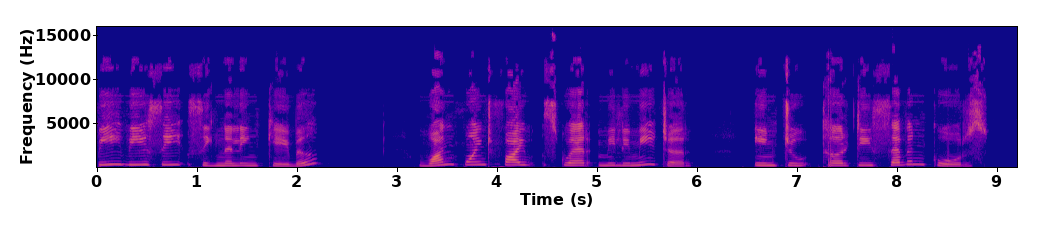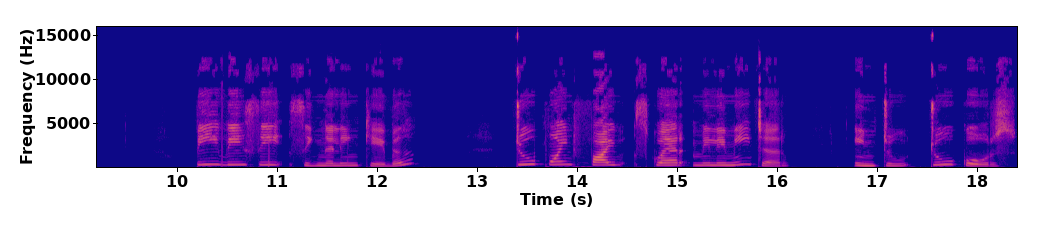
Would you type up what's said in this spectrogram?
PVC signaling cable 1.5 square millimeter into 37 cores. PVC signaling cable 2.5 square millimeter into 2 cores.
